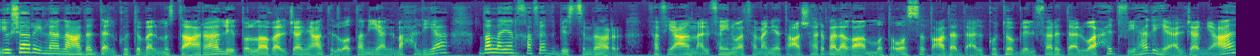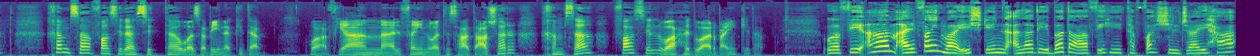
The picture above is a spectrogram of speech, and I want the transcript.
يشار إلى أن عدد الكتب المستعارة لطلاب الجامعات الوطنية المحلية ظل ينخفض باستمرار ففي عام 2018 بلغ متوسط عدد الكتب للفرد الواحد في هذه الجامعات 5.76 كتاب وفي عام 2019 5.41 كتاب. وفي عام 2020 الذي بدأ فيه تفشي الجائحة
